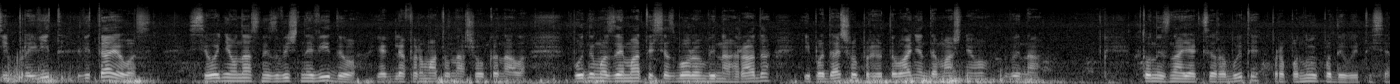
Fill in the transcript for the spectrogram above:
Всім привіт! Вітаю вас! Сьогодні у нас незвичне відео, як для формату нашого каналу. Будемо займатися збором винограда і подальшого приготування домашнього вина. Хто не знає, як це робити, пропоную подивитися.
